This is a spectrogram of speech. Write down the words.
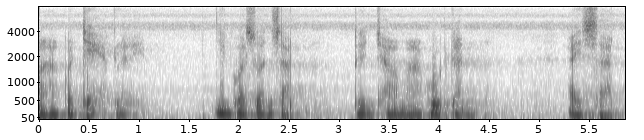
มาก็แจกเลย ยิ่งกว่าสวนสัตว์ ตื่นเช้ามาพูดกัน ไอสัตว์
